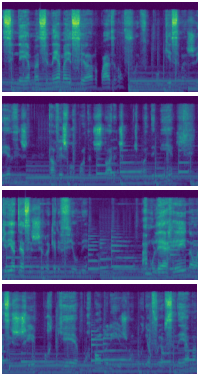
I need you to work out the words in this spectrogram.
cinema. Cinema esse ano quase não fui, fui pouquíssimas vezes talvez por conta de história de, de, pandemia. Queria ter assistido aquele filme a Mulher Rei não assisti porque por pondurismo, porque eu fui ao cinema,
